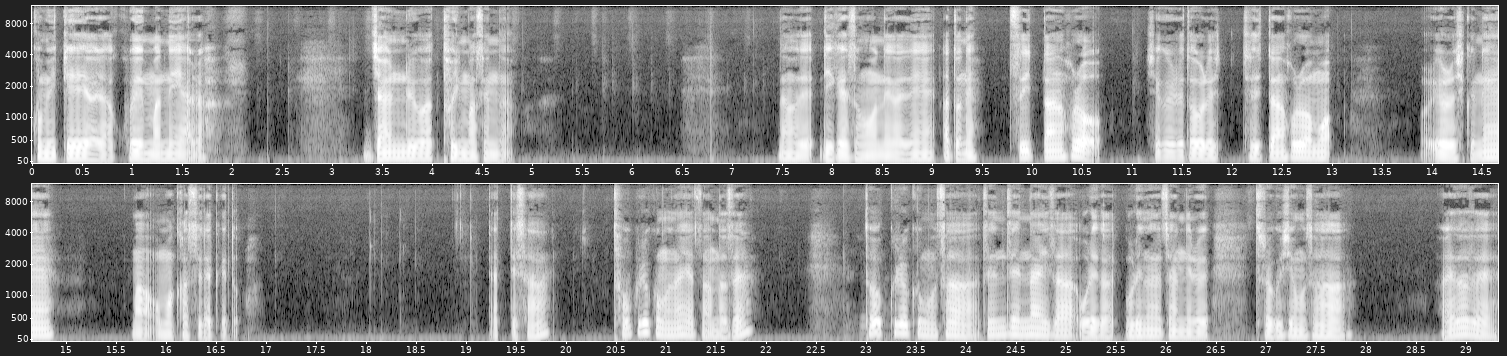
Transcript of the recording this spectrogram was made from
コミ系やら、声真似やら、ジャンルは問いませんな。なので、DK さんもお願いね。あとね、Twitter のフォローしてくれると、Twitter のフォローもよろしくね。まあ、お任せだけど。だってさ、トーク力もないやつなんだぜ。トーク力もさ、全然ないさ、俺が、俺のチャンネル登録してもさ、あれだぜ。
